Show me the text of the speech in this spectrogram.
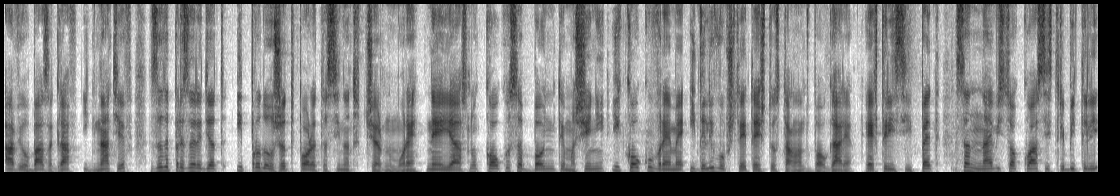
авиобаза Граф Игнатиев, за да презаредят и продължат полета си над Черно море. Не е ясно колко са бойните машини и колко време и дали въобще те ще останат в България. F-35 са най-висок клас изтребители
